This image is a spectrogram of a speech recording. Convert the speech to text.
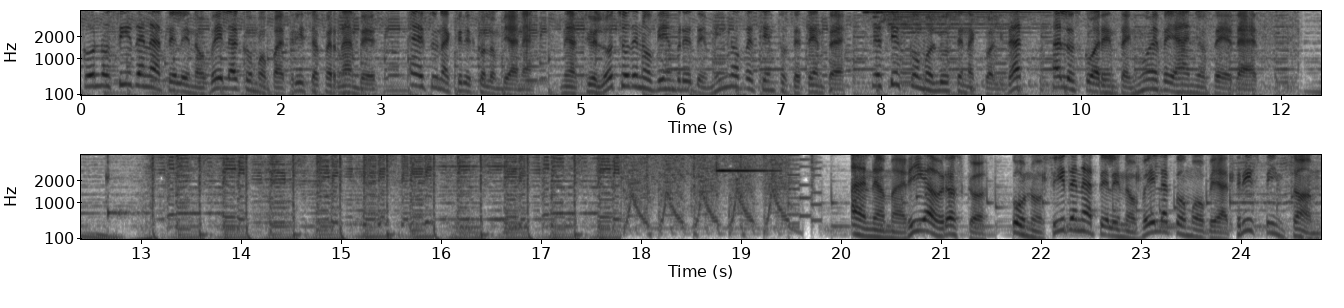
conocida en la telenovela como Patricia Fernández, es una actriz colombiana. Nació el 8 de noviembre de 1970 y así es como luce en la actualidad a los 49 años de edad. Ana María Orozco, conocida en la telenovela como Beatriz Pinzón,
